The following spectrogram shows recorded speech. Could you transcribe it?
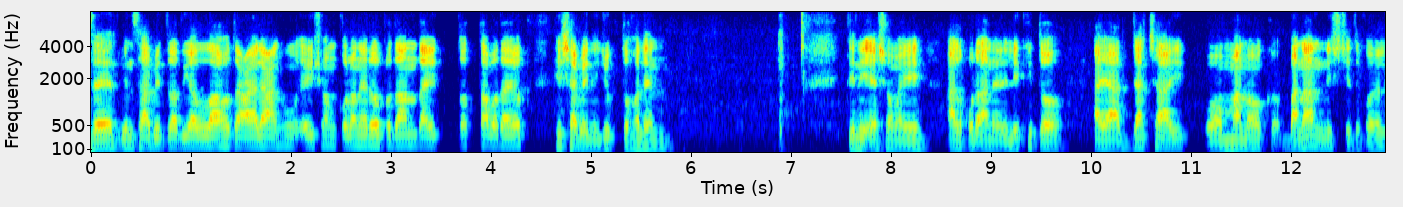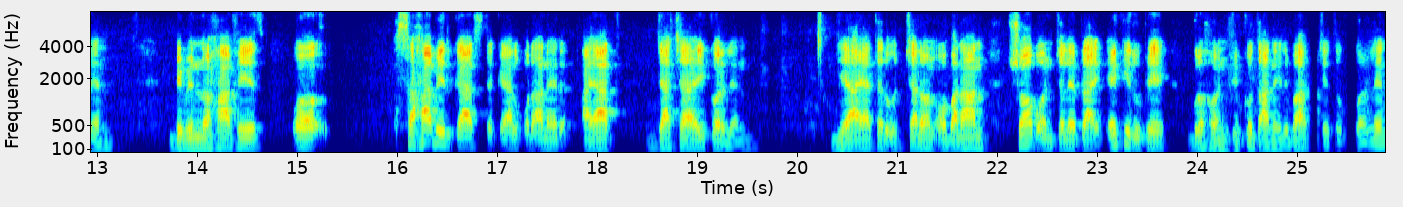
জয়েদ বিন সাবিত রাদি আল্লাহ আনহু এই সংকলনেরও প্রধান দায়িত্ব, তত্ত্বাবধায়ক হিসাবে নিযুক্ত হলেন। তিনি এ সময়ে আল কোরআনের লিখিত আয়াত যাচাই ও মানক বানান নিশ্চিত করলেন। বিভিন্ন হাফিজ ও সাহাবির কাছ থেকে আল কোরআনের আয়াত যাচাই করলেন। যে আয়াতের উচ্চারণ ও বানান সব অঞ্চলে প্রায় একই রূপে গ্রহণযোগ্যতা নির্বাচিত করলেন।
